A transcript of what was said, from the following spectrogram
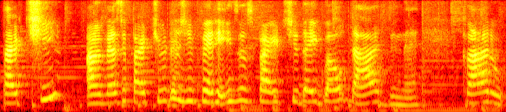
partir, ao invés de partir das diferenças, partir da igualdade, né? Claro,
